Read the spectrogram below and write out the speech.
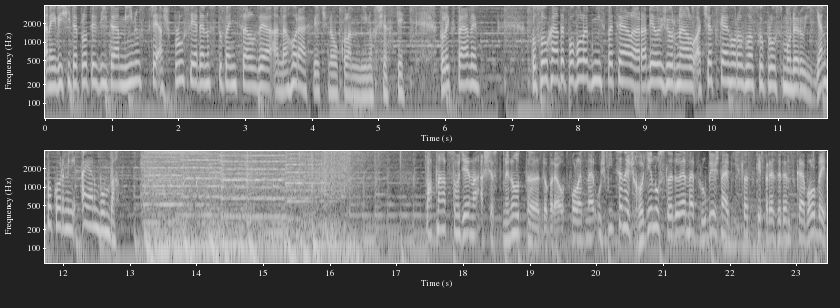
a nejvyšší teploty zítra minus 3 až plus 1 stupeň Celzia a na horách většinou kolem minus 6. Tolik zprávy. Posloucháte povolební speciál radiožurnálu a Českého rozhlasu Plus moderují Jan Pokorný a Jan Bumba. 15 hodin a 6 minut, dobré odpoledne. Už více než hodinu sledujeme průběžné výsledky prezidentské volby.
